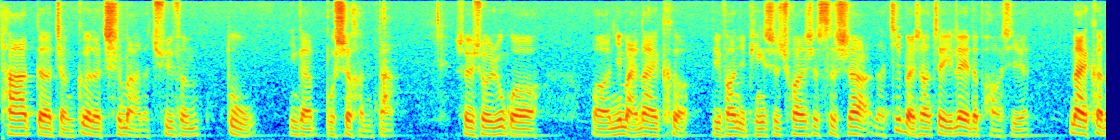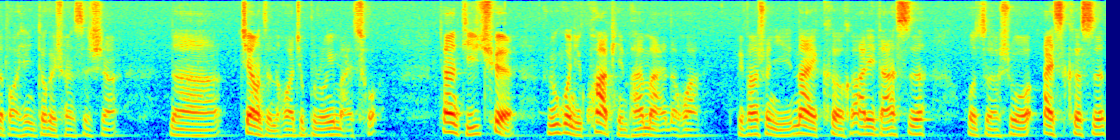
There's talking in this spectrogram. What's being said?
它的整个的尺码的区分度应该不是很大。所以说，如果呃你买耐克，比方你平时穿是四十二，那基本上这一类的跑鞋，耐克的跑鞋你都可以穿四十二。那这样子的话就不容易买错。但的确，如果你跨品牌买的话，比方说你耐克和阿迪达斯。或者说艾斯克斯，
